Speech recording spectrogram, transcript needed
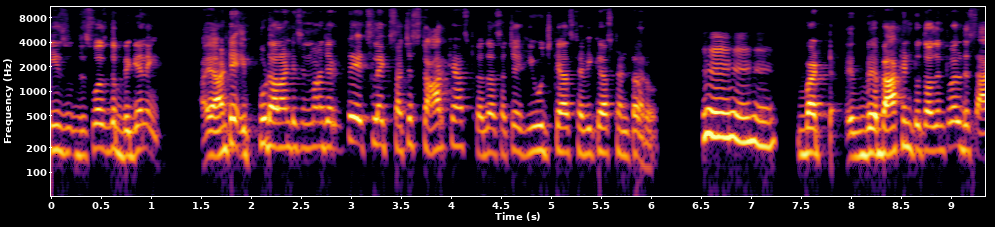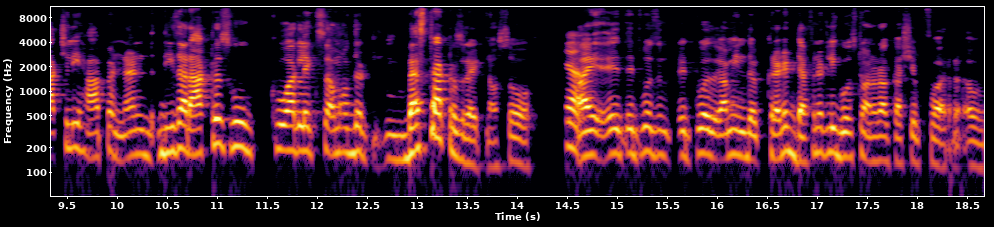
these this was the beginning. I- అంటే ఇప్పుడు అలాంటి సినిమా జరిగితే it's like such star cast కదా such huge cast heavy cast అంటారు Hmm, hmm, hmm. but uh, back in 2012 this actually happened and these are actors who who are like some of the best actors right now so yeah. I it, it wasn't it was i mean the credit definitely goes to anurag kashyap for uh,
